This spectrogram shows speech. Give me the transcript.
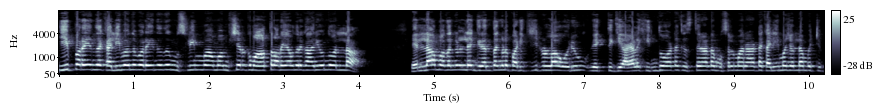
ഈ പറയുന്ന കലീമ എന്ന് പറയുന്നത് മുസ്ലിം വംശീയർക്ക് മാത്രം അറിയാവുന്ന ഒരു കാര്യമൊന്നുമല്ല. എല്ലാ മതങ്ങളിലെയും ഗ്രന്ഥങ്ങൾ പഠിച്ചിട്ടുള്ള ഒരു വ്യക്തിക്ക് അയാൾ ഹിന്ദു ആട്ടെ ക്രിസ്ത്യനാട്ടെ മുസൽമാനാട്ടെ കലീമ ചൊല്ലാൻ പറ്റും.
